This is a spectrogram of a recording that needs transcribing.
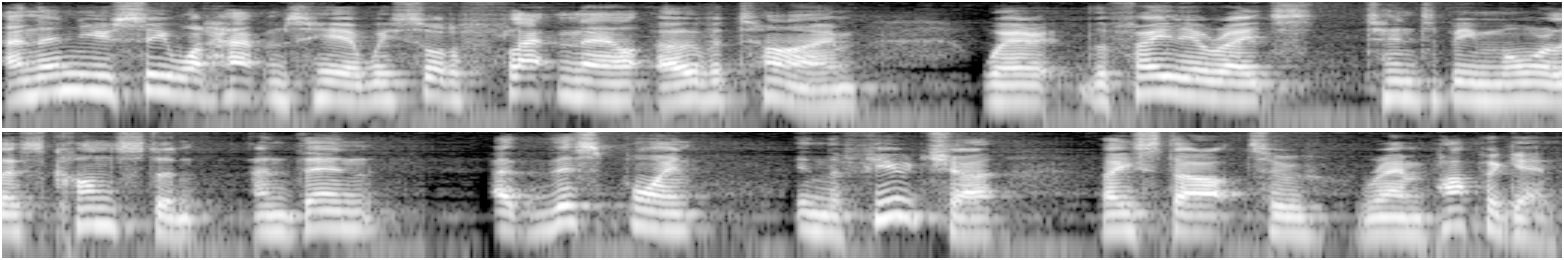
And then you see what happens here. We sort of flatten out over time where the failure rates tend to be more or less constant. And then at this point in the future, they start to ramp up again.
